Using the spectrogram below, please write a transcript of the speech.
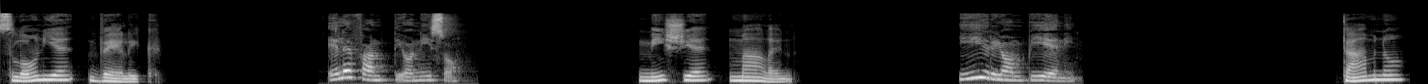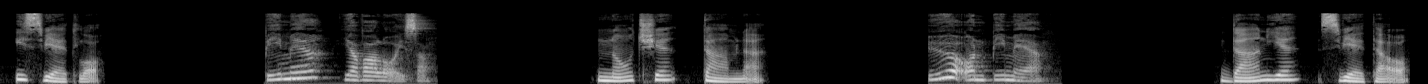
Slon je velik. Elefantti on iso. Miš je malen. Hiiri on pieni. Tamno i svjetlo. Pimeä ja valoisa. Noć je tamna. Yö on pimeä. Dan je svjetao.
